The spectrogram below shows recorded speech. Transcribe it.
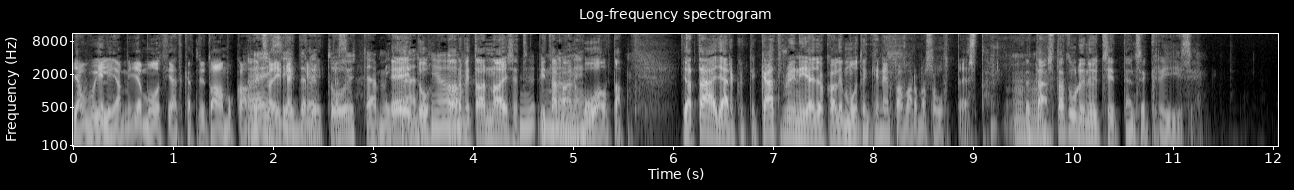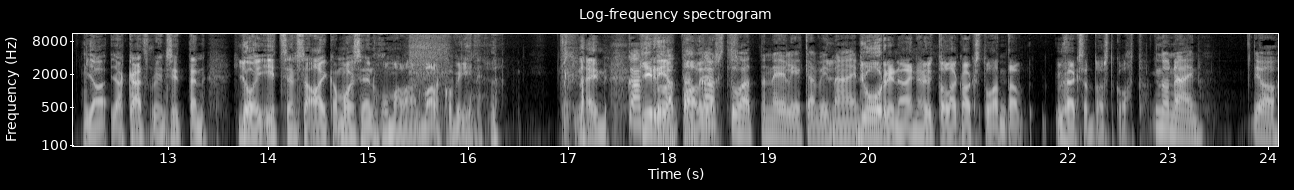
ja William ja muut jätkät nyt aamukahvinsa No ei itse siitä nyt tule yhtään mitään. Ei tule, tarvitaan naiset pitämään No niin. huolta. Ja tämä järkytti Catherinea, joka oli muutenkin epävarma suhteesta. Mhm. Mm-hmm. Ja tästä tuli nyt sitten se kriisi. Ja, ja Catherine sitten joi itsensä aikamoiseen humalaan valkoviinillä. Näin 2000, kirja paljastus. 2004 kävi näin. Juuri näin, ja nyt ollaan 2019 kohta. No näin. Joo.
